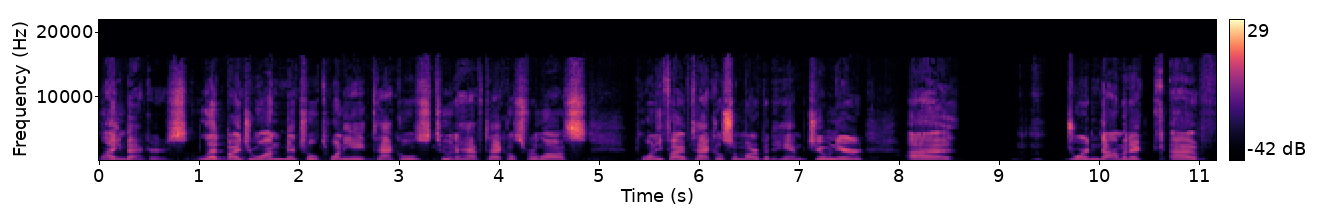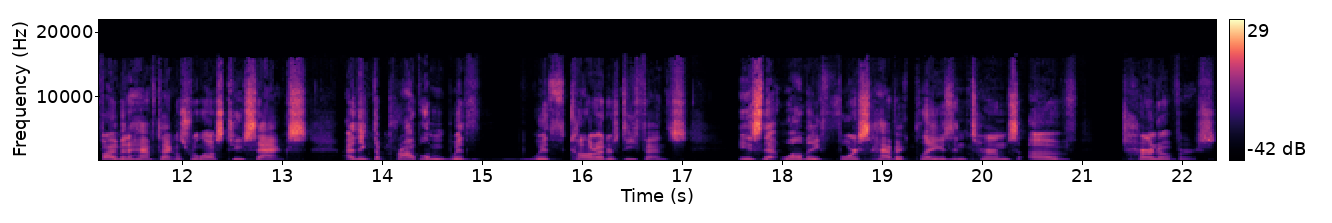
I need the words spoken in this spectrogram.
linebackers, led by Jawan Mitchell, 28 tackles, two and a half tackles for loss, 25 tackles from Marvin Ham Jr. Uh, Jordan Domineck, uh, five and a half tackles for loss, two sacks. I think the problem with with Colorado's defense is that while they force havoc plays in terms of turnovers,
